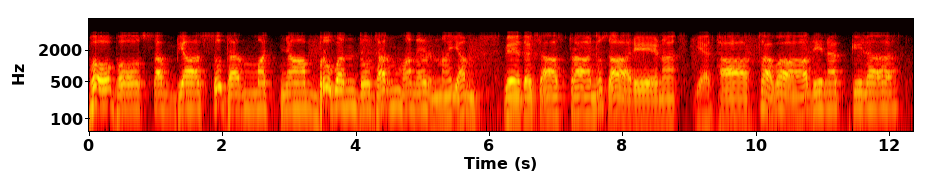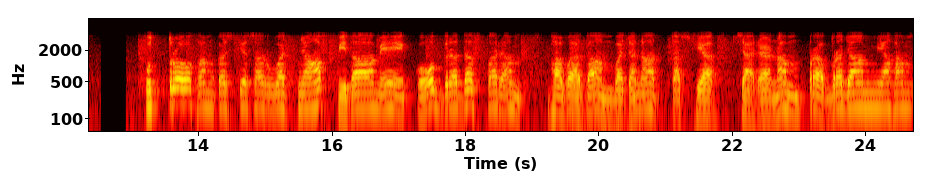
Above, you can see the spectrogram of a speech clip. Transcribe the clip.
भो भो सभ्याः सुधर्मज्ञा ब्रुवन्तु धर्मनिर्णयं वेदशास्त्रानुसारेण यथार्थवादिनः किल? पुत्रोऽहं कस्य सर्वज्ञाः पिता मे कोऽग्रदः परं भवतां वचनात् तस्य शरणं प्रव्रजाम्यहम्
